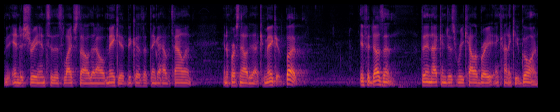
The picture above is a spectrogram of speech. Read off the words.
industry and to this lifestyle, that I'll make it because I think I have a talent and a personality that can make it. But if it doesn't, then I can just recalibrate and kind of keep going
